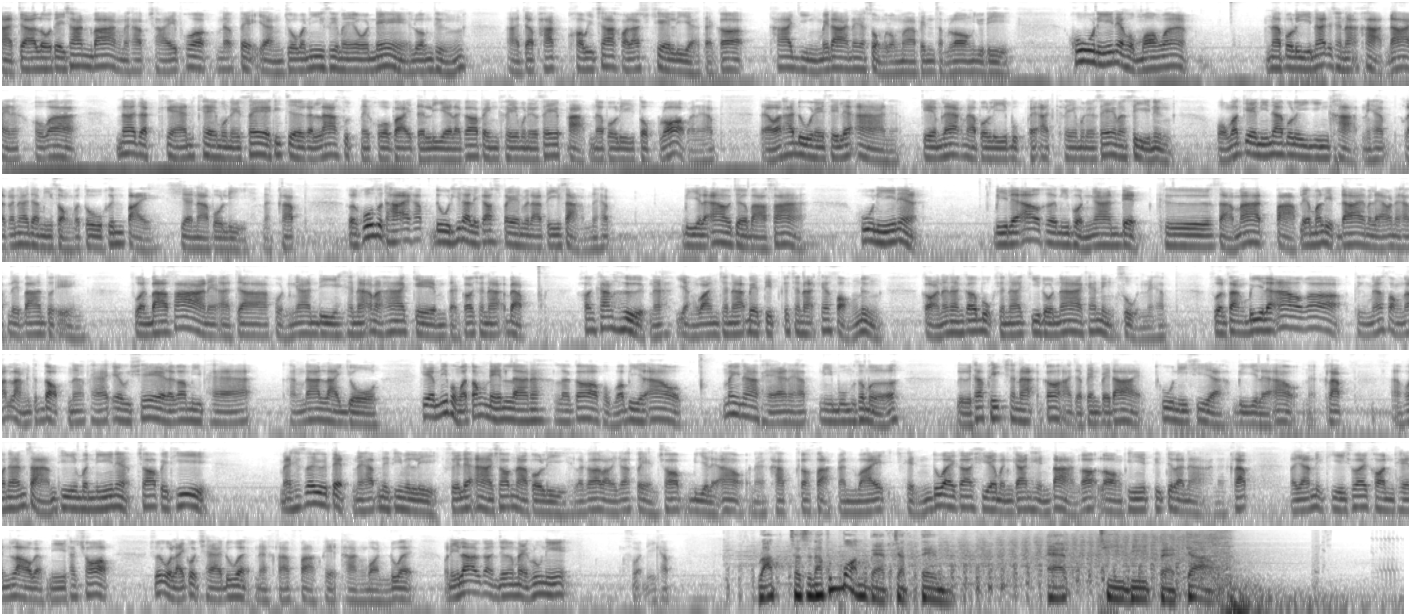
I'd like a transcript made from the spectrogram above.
อาจจะโรเตชันบ้างนะครับ ใช้พวกนักเตะอย่างโจวานนี่ซิเมโอเน่รวมถึงอาจจะพักคอวิชาควาลัชเคเลีย แต่ก็ถ้ายิงไม่ได้น่าจะส่งลงมาเป็นสำรองอยู่ดี คู่นี้เนี่ยผมมองว่า นาโปลีน่าจะชนะขาดได้นะ เพราะว่าน่าจะแค้นเครโมเนเซ่ที่เจอกันล่าสุดในโคปาอิตาเลีย แล้วก็เป็นเครโมเนเซ่ปราบนาโปลีตกรอบนะครับ แต่ว่าถ้าดูในเซเรียอาเนี่ยเกมแรกนาโปลีบุกไปอัดเครโมเนเซ่มา4-1ผมว่าเกมนี้นาโปลียิงขาดนะครับแล้วก็น่าจะมี 2 ประตูขึ้นไปเชียร์นาโปลีนะครับส่วนคู่สุดท้ายครับดูที่ลาลิกาสเปนเวลาตีสามนะครับบีและอัลเจอบาซ่าคู่นี้เนี่ย บีแลอัลเคยมีผลงานเด็ดคือสามารถปราบเรอัลมาดริดได้มาแล้วนะครับ ในบ้านตัวเอง ส่วนบาซ่าเนี่ยอาจจะผลงานดีชนะมา 5 เกม แต่ก็ชนะแบบค่อนข้างหืดนะ อย่างวันชนะเบติสก็ชนะแค่ 2-1 ก่อนหน้านั้นก็บุกชนะกีโดนาแค่ 1-0 นะครับ ส่วนฝั่ง B และอ้าวก็ถึงแม้ 2 นัดหลังจะดรอปนะ แพ้เอลเช่ แล้วก็มีแพ้ทางด้านลายโย เกมนี้ผมว่าต้องเน้นแล้วนะ แล้วก็ผมว่า B และอ้าวไม่น่าแพ้นะครับ มีมุมเสมอ หรือถ้าพลิกชนะก็อาจจะเป็นไปได้คู่นี้เชียร์ B แล้วนะครับเพราะนั้น 3 ทีมวันนี้เนี่ยชอบไปที่แมนเชสเตอร์ยูไนเต็ดนะครับในพรีเมียร์ลีกเซเรียอาชอบนาโปลีแล้วก็ลาลิกาสเปนชอบบีเลอานะครับก็ฝากกันไว้เห็นด้วยก็เชียร์เหมือนกันเห็นต่างก็ลองพินิจพิจารณานะครับระย้ำอีกทีช่วยคอนเทนต์เราแบบนี้ถ้าชอบช่วยกดไลค์กดแชร์ด้วยนะครับ ฝากเพจทางบอลด้วย วันนี้ลาไปก่อนเจอกันใหม่พรุ่งนี้ สวัสดีครับ รับทัศนฟุตบอลแบบจัดเต็ม at tb89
